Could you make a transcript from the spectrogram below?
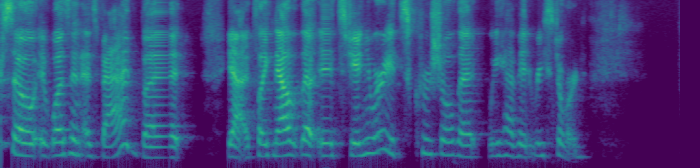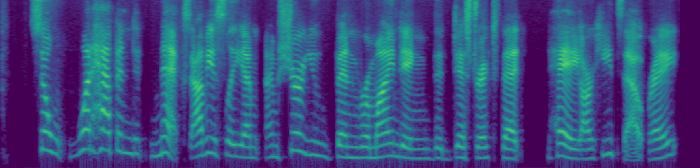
so it wasn't as bad. But yeah, it's like now that it's January, it's crucial that we have it restored. So, what happened next? Obviously, I'm, I'm sure you've been reminding the district that, hey, our heat's out, right?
